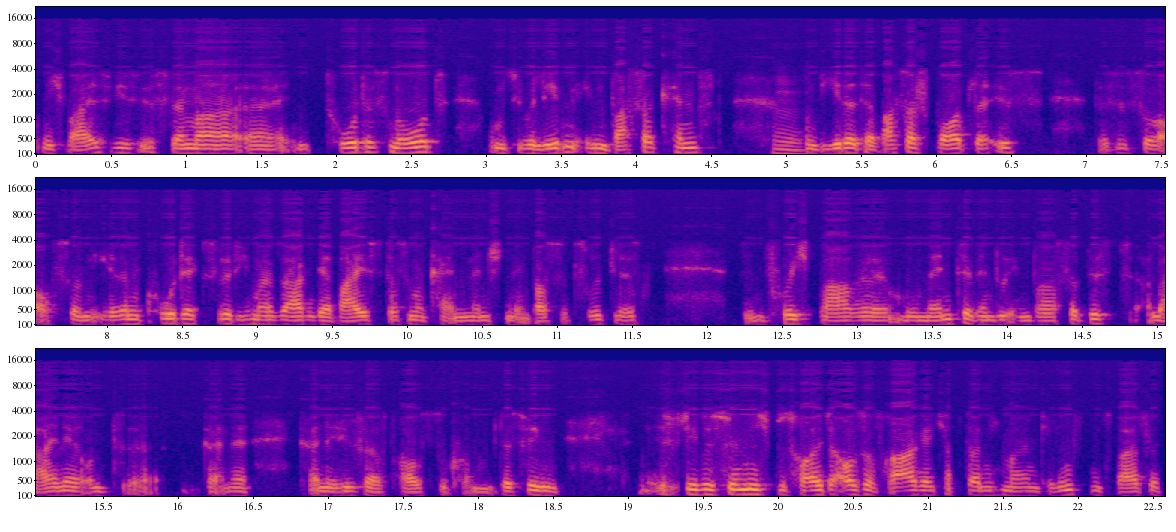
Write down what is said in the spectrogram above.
und ich weiß, wie es ist, wenn man äh, in Todesnot ums Überleben im Wasser kämpft. Mhm. Und jeder, der Wassersportler ist, das ist so auch so ein Ehrenkodex, würde ich mal sagen, der weiß, dass man keinen Menschen im Wasser zurücklässt. Das sind furchtbare Momente, wenn du im Wasser bist, alleine und äh, keine, keine Hilfe hast rauszukommen. Deswegen steht es für mich bis heute außer Frage. Ich habe da nicht mal im geringsten Zweifel,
